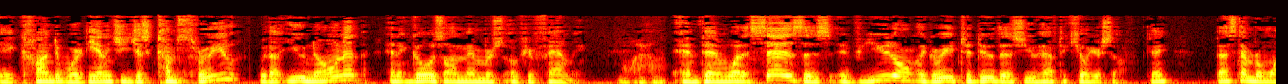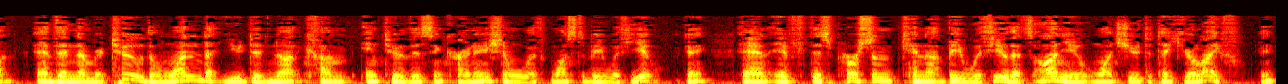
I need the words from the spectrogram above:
a conduit where the energy just comes through you without you knowing it and it goes on members of your family. Wow. And then what it says is if you don't agree to do this, you have to kill yourself. Okay. That's number one. And then number two, the one that you did not come into this incarnation with wants to be with you. Okay. And if this person cannot be with you, that's on you, wants you to take your life. Okay.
